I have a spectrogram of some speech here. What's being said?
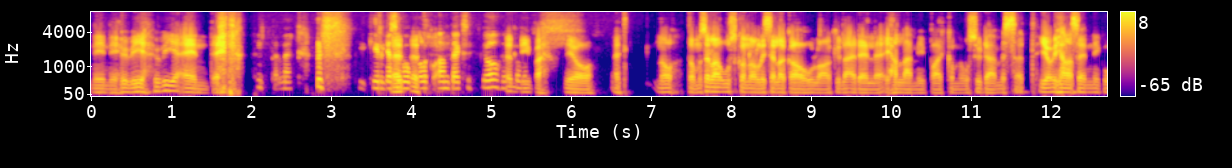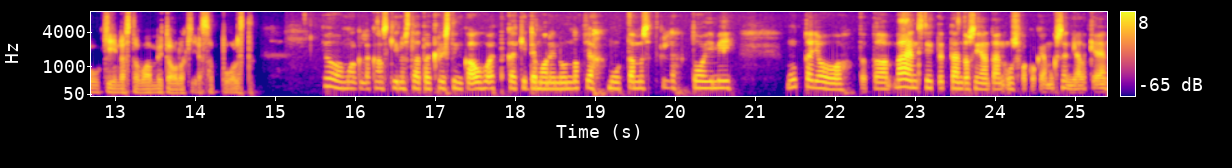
Niin, niin hyviä, hyviä enteitä. Tällä kirjasivupolku, anteeksi. Joo, jatkava. Niinpä, joo. Et, no, tuommoisella uskonnollisella kauhulla on kyllä edelleen ihan lämmin paikka minun sydämessä. Että jo ihan sen niin kuin, kiinnostavan mytologiassa puolesta. Joo, mua kyllä myös kiinnostaa tuo kristin kauhu, että kaikki demoninunnat ja muut tämmöiset kyllä toimii. Mutta joo, tota, mä en sitten tämän tosiaan tämän USFA-kokemuksen jälkeen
